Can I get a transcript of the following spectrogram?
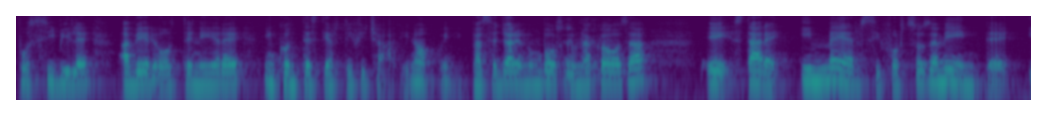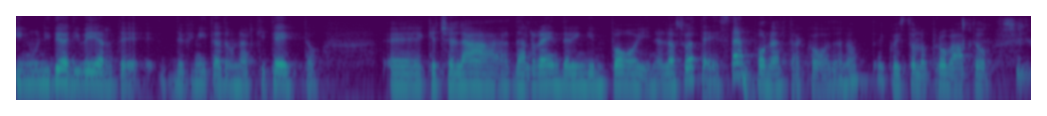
possibile avere o ottenere in contesti artificiali, no? Quindi passeggiare in un bosco è una cosa e stare immersi forzosamente in un'idea di verde definita da un architetto eh, che ce l'ha dal rendering in poi nella sua testa, è un po' un'altra cosa, no? E questo l'ho provato, sì.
